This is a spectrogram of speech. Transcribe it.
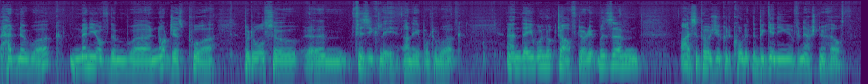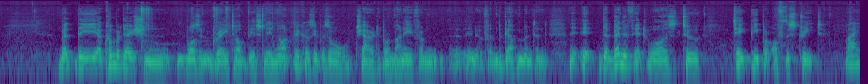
had no work. Many of them were not just poor, but also um, physically unable to work, and they were looked after. It was, um, I suppose, you could call it the beginning of national health. But the accommodation wasn't great, obviously not, because it was all charitable money from, uh, you know, from the government, and it, it, the benefit was to take people off the street. Right.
